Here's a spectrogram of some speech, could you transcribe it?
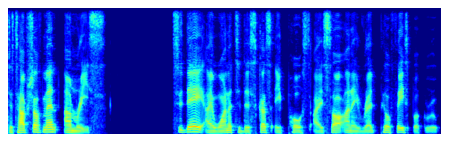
to Top Shelf Men, I'm Reese. Today I wanted to discuss a post I saw on a Red Pill Facebook group.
